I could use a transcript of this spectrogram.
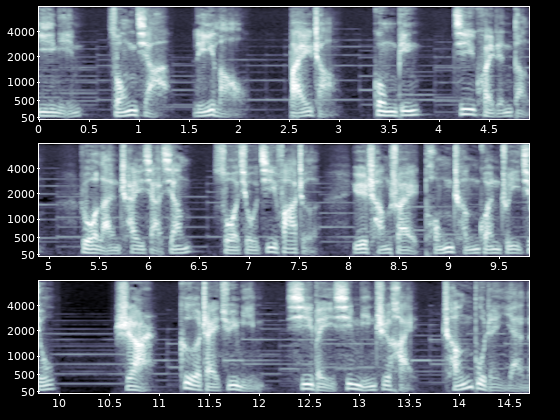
一民、总甲、李老、白长、工兵、击快人等，若揽拆下乡，所求激发者，约常率同城官追究。十二各寨居民，西北新民之害，诚不忍言。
